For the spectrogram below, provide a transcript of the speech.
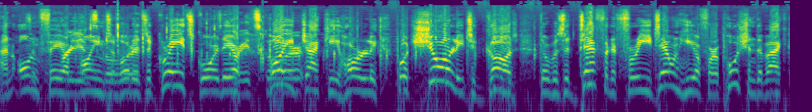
an unfair point. score. But it's a great score there great score. by Jackie Hurley. But surely to God, there was a definite free down here for a push in the back,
